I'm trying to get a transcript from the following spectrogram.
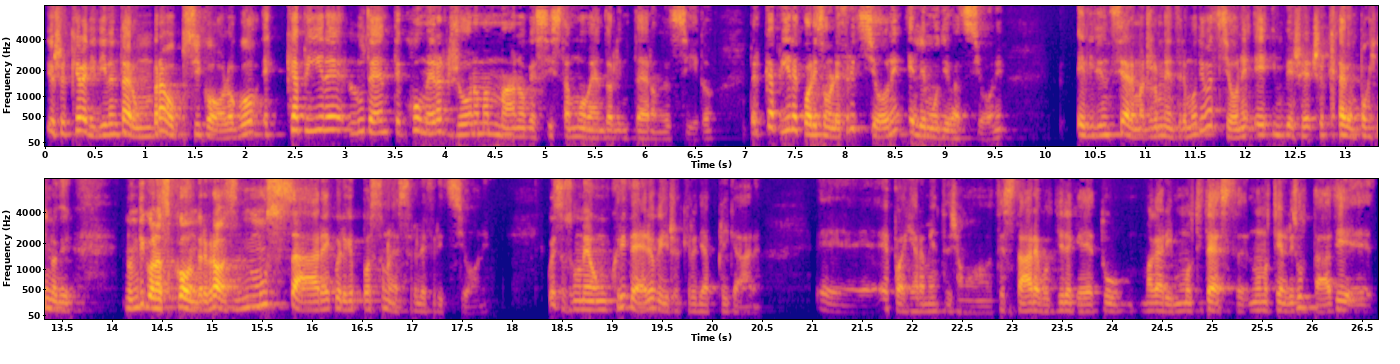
io cercherei di diventare un bravo psicologo e capire l'utente come ragiona man mano che si sta muovendo all'interno del sito, per capire quali sono le frizioni e le motivazioni, evidenziare maggiormente le motivazioni e invece cercare un pochino di, non dico nascondere, però smussare quelle che possono essere le frizioni. Questo secondo me è un criterio che io cercherò di applicare. E, e poi chiaramente diciamo, testare vuol dire che tu magari in molti test non ottieni risultati e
